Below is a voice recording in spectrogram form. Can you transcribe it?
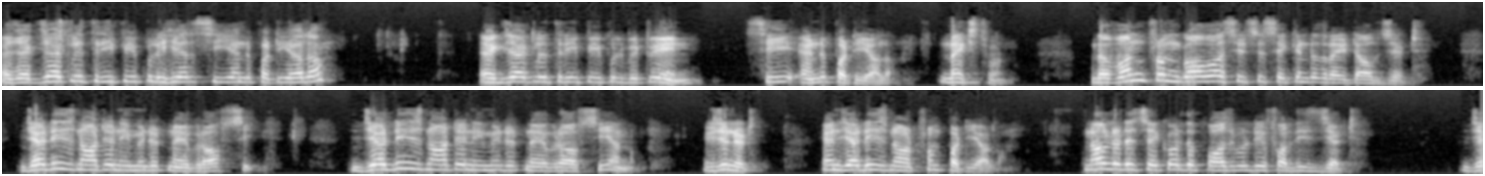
As exactly three people here, C and Patiala, exactly three people between C and Patiala. Next one. The one from Goa sits second to the right of Z. Z is not an immediate neighbor of C. Z is not an immediate neighbor of C, isn't it? And Z is not from Patiala. Now let us check out the possibility for this Z. Z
